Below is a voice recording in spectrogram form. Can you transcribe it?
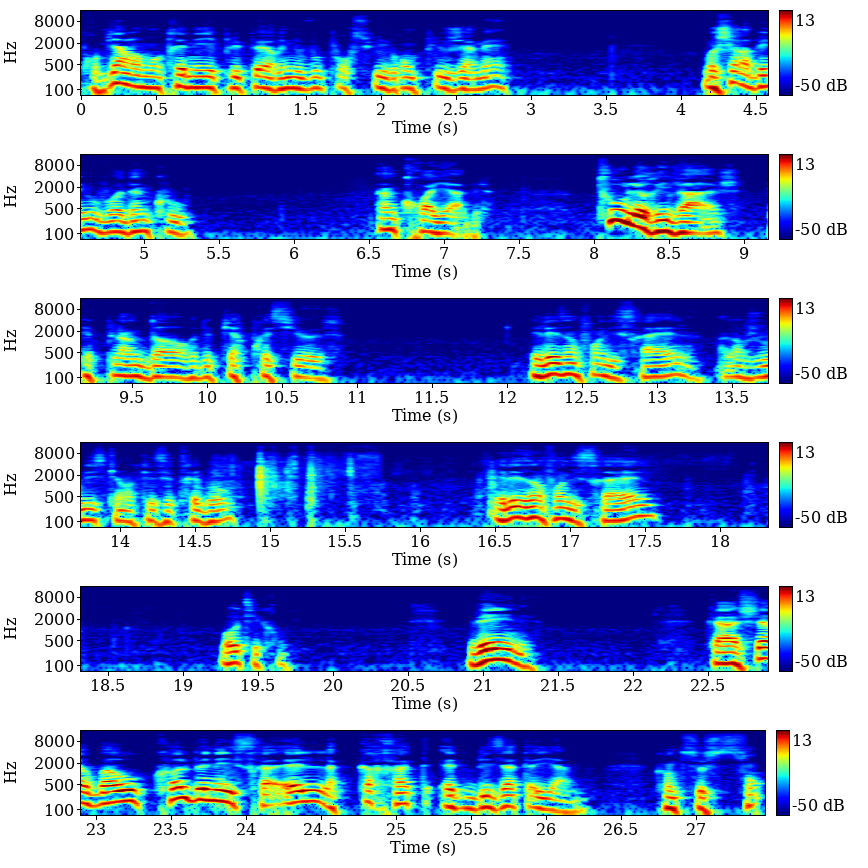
pour bien leur montrer n'ayez plus peur, ils ne vous poursuivront plus jamais. Moshe Rabbeinu voit d'un coup, incroyable, tout le rivage est plein d'or et de pierres précieuses. Et les enfants d'Israël, alors je vous lis ce qui est marqué, c'est très beau. Et les enfants d'Israël, beau tikron. Veine. Quand se sont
